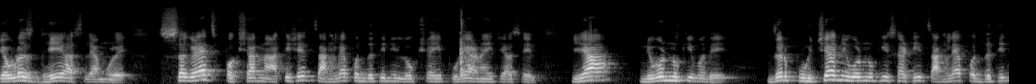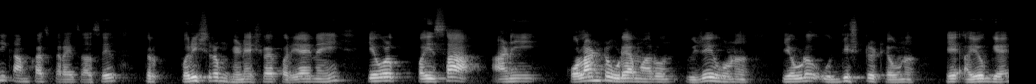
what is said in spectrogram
एवढंच ध्येय असल्यामुळे सगळ्याच पक्षांना अतिशय चांगल्या पद्धतीने लोकशाही पुढे आणायची असेल या निवडणुकीमध्ये जर पुढच्या निवडणुकीसाठी चांगल्या पद्धतीने कामकाज करायचं असेल तर परिश्रम घेण्याशिवाय पर्याय नाही. केवळ पैसा आणि कोलांट उड्या मारून विजयी होणं एवढं उद्दिष्ट ठेवणं हे अयोग्य आहे.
